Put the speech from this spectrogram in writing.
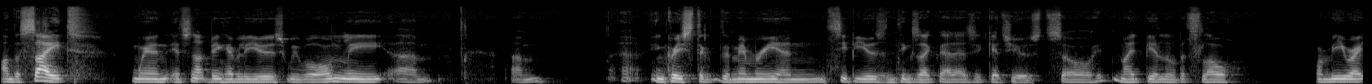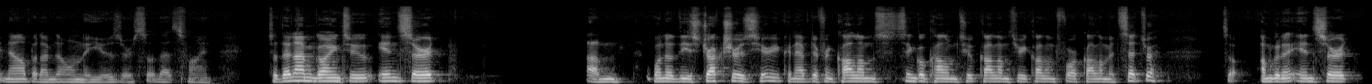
on the site, when it's not being heavily used, we will only um, um, uh, increase the, the memory and CPUs and things like that as it gets used. So it might be a little bit slow for me right now, but I'm the only user, so that's fine. So then I'm going to insert um, one of these structures here. You can have different columns, single column, two column, three column, four column, etc. So I'm going to insert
